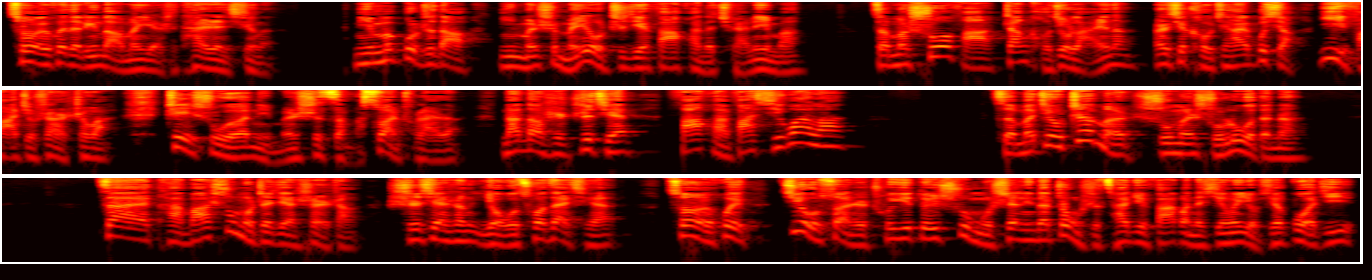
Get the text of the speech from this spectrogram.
村委会的领导们也是太任性了，你们不知道你们是没有直接罚款的权利吗？怎么说罚张口就来呢？而且口气还不小，一罚就是二十万，这数额你们是怎么算出来的？难道是之前罚款罚习惯了？怎么就这么熟门熟路的呢？在砍伐树木这件事上，石先生有错在前，村委会就算是出于对树木森林的重视，采取罚款的行为有些过激。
